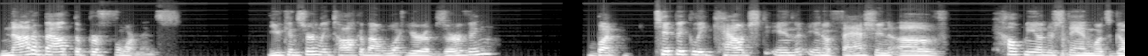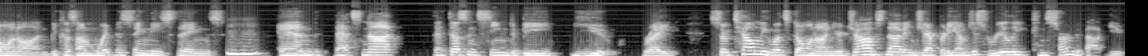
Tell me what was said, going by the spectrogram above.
Not about the performance. You can certainly talk about what you're observing, but typically couched in in a fashion of help me understand what's going on because I'm witnessing these things mm-hmm. and that's not that doesn't seem to be you, right? So tell me what's going on. Your job's not in jeopardy. I'm just really concerned about you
